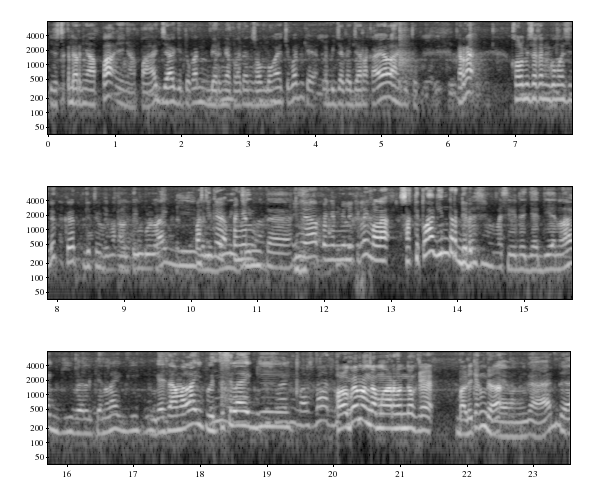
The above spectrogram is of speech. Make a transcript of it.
ya sekedar nyapa ya nyapa aja gitu kan biar nggak kelihatan sombong aja. Cuman kayak lebih jaga jarak aja lah gitu. Karena kalau misalkan gue masih deket gitu. Dia bakal timbul lagi pasti kayak pengen cinta. iya pengen milikin lagi malah sakit lagi ntar dia. Terus masih udah jadian lagi balikan lagi. Nggak sama lagi putus lagi. lagi gua. kalau gue emang nggak mengarah untuk kayak balikan enggak ya, emang nggak ada.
